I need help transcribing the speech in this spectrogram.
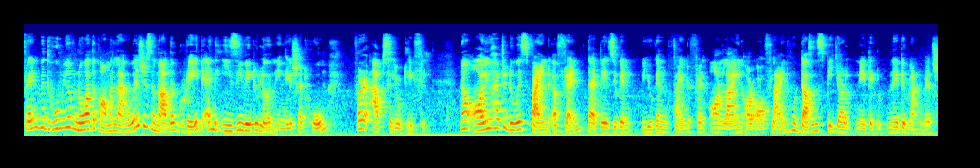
friend with whom you have no other common language is another great and easy way to learn English at home for absolutely free. Now all you have to do is find a friend that is you can you can find a friend online or offline who doesn't speak your native native language.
